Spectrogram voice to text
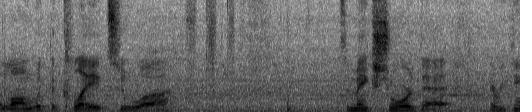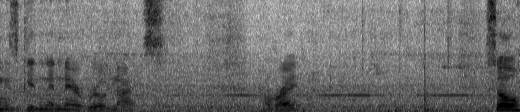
along with the clay to uh, to make sure that everything is getting in there real nice. All right. So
